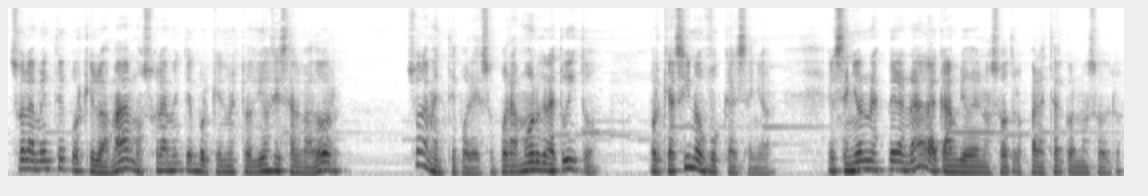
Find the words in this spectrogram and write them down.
solamente porque lo amamos, solamente porque es nuestro Dios y Salvador. Solamente por eso, por amor gratuito, porque así nos busca el Señor. El Señor no espera nada a cambio de nosotros para estar con nosotros.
